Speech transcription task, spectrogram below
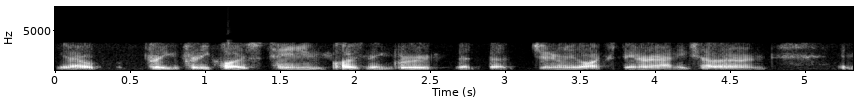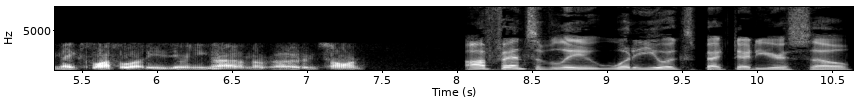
you know, pretty pretty close team, close knit group that that generally likes being around each other, and it makes life a lot easier when you go out on the road and so on. Offensively, what do you expect out of yourself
